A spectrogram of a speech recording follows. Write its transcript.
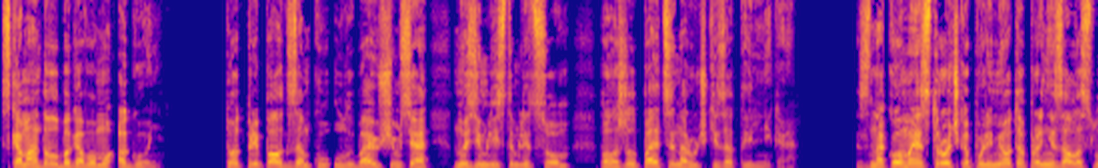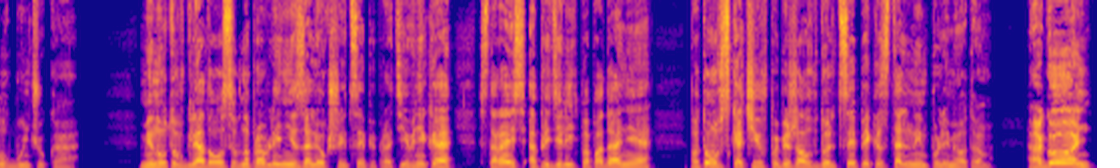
скомандовал боговому огонь. Тот припал к замку улыбающимся, но землистым лицом, положил пальцы на ручки затыльника. Знакомая строчка пулемета пронизала слух Бунчука. Минуту вглядывался в направлении залегшей цепи противника, стараясь определить попадание, потом, вскочив, побежал вдоль цепи к остальным пулеметам. «Огонь!»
